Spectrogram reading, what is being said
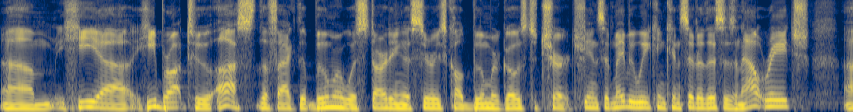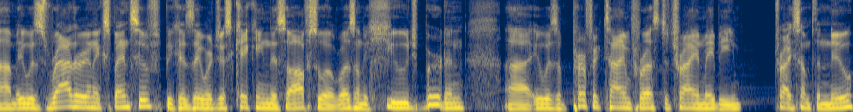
um, he uh, he brought to us the fact that Boomer was starting a series called Boomer Goes to Church, and said maybe we can consider this as an outreach. Um, it was rather inexpensive because they were just kicking this off, so it wasn't a huge burden. Uh, it was a perfect time for us to try and maybe try something new.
